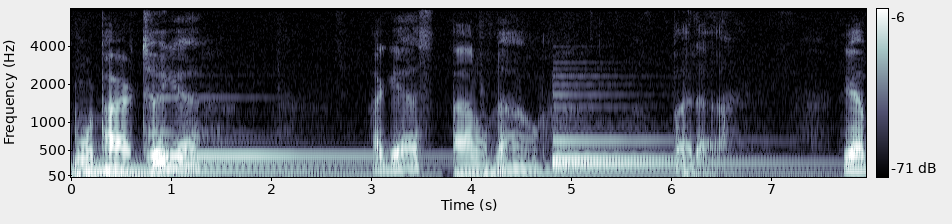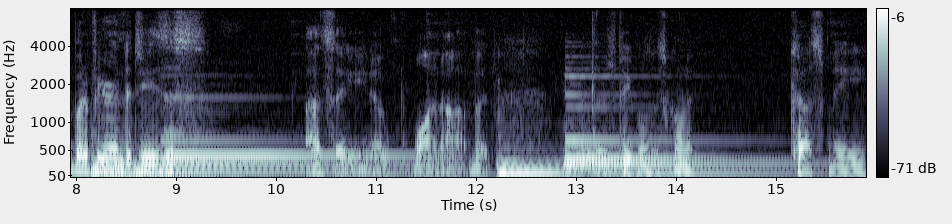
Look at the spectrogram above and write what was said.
more power to you. I guess. I don't know. But uh yeah, but if you're into Jesus, I'd say, you know, why not? But you know, there's people that's going to cuss me,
